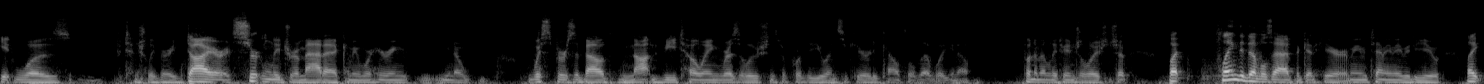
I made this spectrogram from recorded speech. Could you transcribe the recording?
it was potentially very dire. It's certainly dramatic. I mean, we're hearing, you know, whispers about not vetoing resolutions before the UN Security Council that will, you know, fundamentally change the relationship. But playing the devil's advocate here, I mean, Tammy, maybe to you, like,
